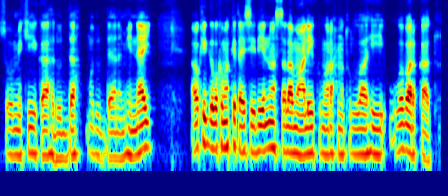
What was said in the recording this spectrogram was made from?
somiki kahdudda mududdanam hinai awki gabakamaketaisidino assalamu alaikum warahmatullahi wabarakatuh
